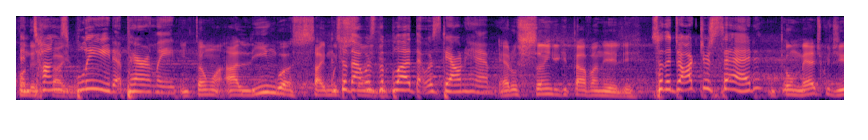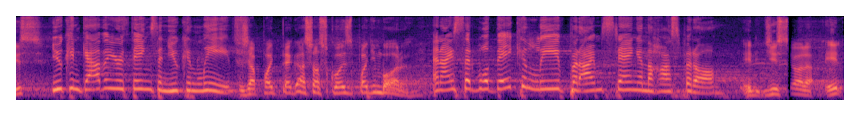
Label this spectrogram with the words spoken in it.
quando And tongues caiu. bleed, apparently. Então a língua sai And muito so that was the sangue. blood that was down him. Era o sangue que estava nele. So the doctor said, Então o médico disse: You can gather your things and you can Você leave. já pode pegar suas coisas e pode ir embora. And I said, Well, they can leave, but I'm staying in the hospital. Ele disse: Olha, ele,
